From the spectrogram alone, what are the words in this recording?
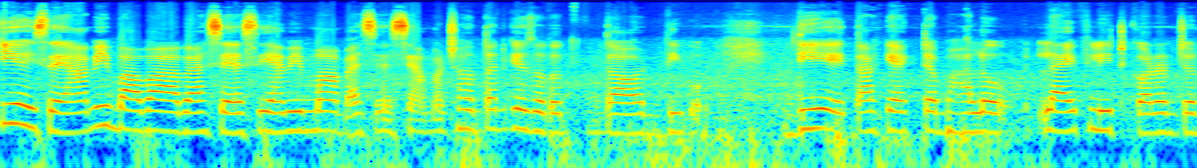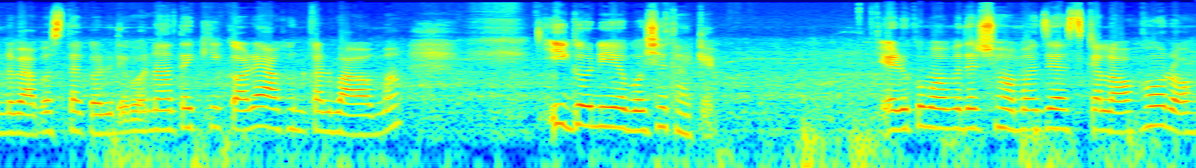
কি হয়েছে? আমি বাবা বেঁচে আছি, আমি মা বেঁচে আছি, আমার সন্তানকে যত দেওয়ার দিব। দিয়ে তাকে একটা ভালো লাইফ লিড করার জন্য ব্যবস্থা করে দেবো। নাতে কি করে? এখনকার বাবা মা ইগো নিয়ে বসে থাকে। এরকম আমাদের সমাজে আজকাল অহরহ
